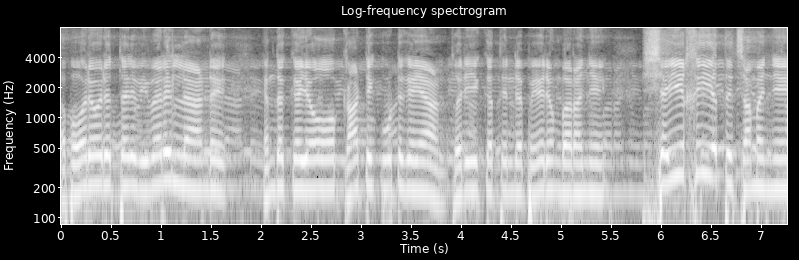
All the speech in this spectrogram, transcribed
അപ്പോൾ ഓരോരുത്തർ വിവരമില്ലാണ്ട് എന്തൊക്കെയോ കാട്ടിക്കൂട്ടുകയാണ്. ത്വരീക്കത്തിന്റെ പേരും പറഞ്ഞ് ചമഞ്ഞ്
